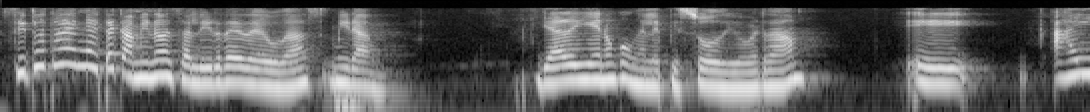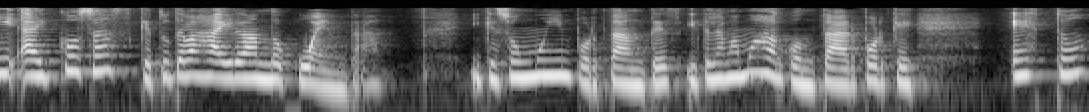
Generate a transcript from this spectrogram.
si tú estás en este camino de salir de deudas, mira, ya de lleno con el episodio, ¿verdad? Eh, hay, hay cosas que tú te vas a ir dando cuenta y que son muy importantes y te las vamos a contar porque esto,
